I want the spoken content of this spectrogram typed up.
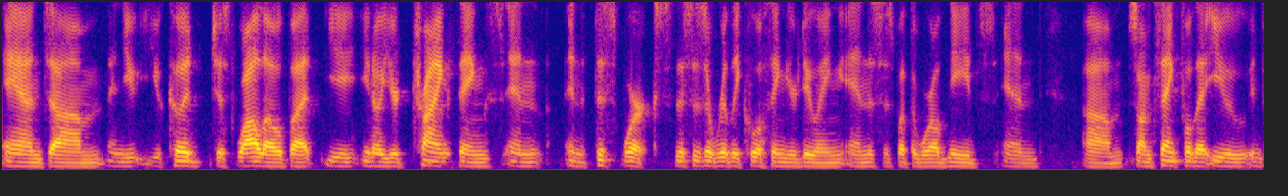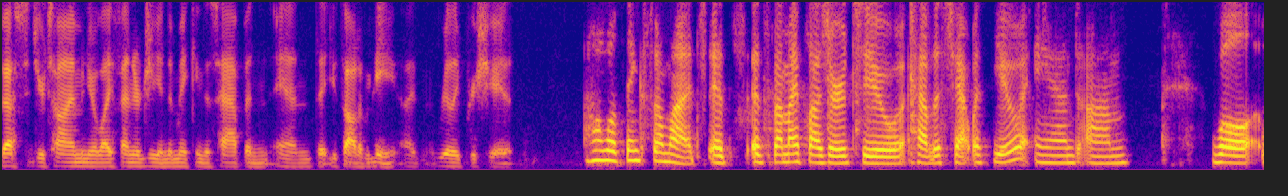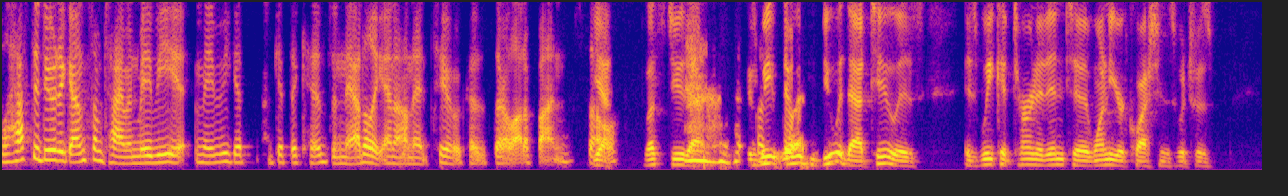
and um, and you you could just wallow, but you you know you're trying things and and this works. This is a really cool thing you're doing, and this is what the world needs, and um, so I'm thankful that you invested your time and your life energy into making this happen, and that you thought of me. I really appreciate it. Oh well, thanks so much. It's it's been my pleasure to have this chat with you, and um, we'll we'll have to do it again sometime, and maybe maybe get get the kids and Natalie in on it too because they're a lot of fun. So Yes, let's do that. Because we do what we could do with that too is is we could turn it into one of your questions, which was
